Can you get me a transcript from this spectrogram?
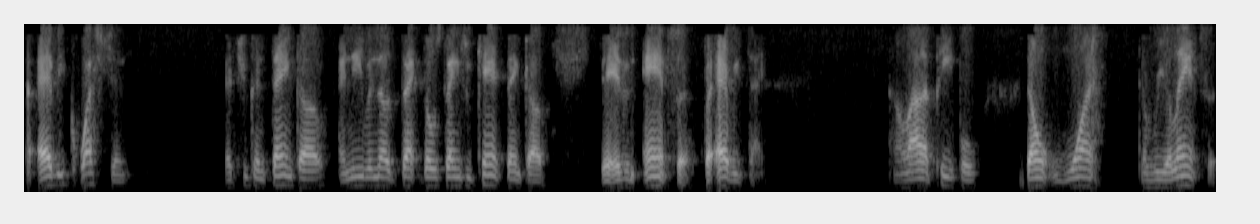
For every question that you can think of, and even though th- those things you can't think of, there is an answer for everything. And a lot of people don't want the real answer.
